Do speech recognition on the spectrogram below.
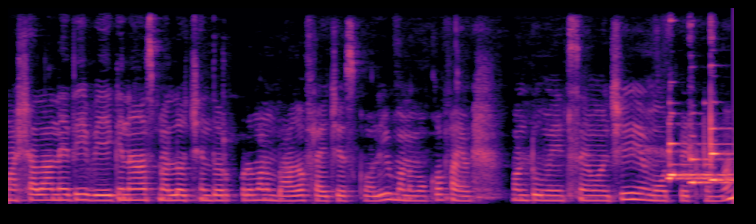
మసాలా అనేది వేగిన స్మెల్ వచ్చేంత వరకు కూడా మనం బాగా ఫ్రై చేసుకోవాలి. మనం ఒక ఫైవ్ వన్ టూ మినిట్స్ ఏమో వచ్చి మూత పెట్టుకుందాం.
